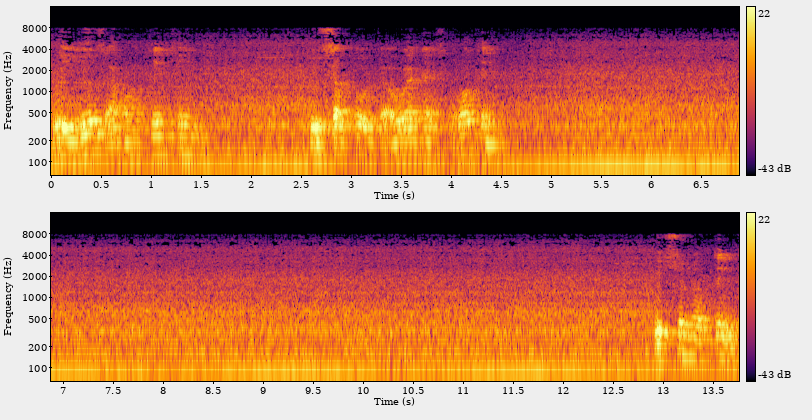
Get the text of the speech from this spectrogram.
We use our thinking to support the awareness walking. We should not think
